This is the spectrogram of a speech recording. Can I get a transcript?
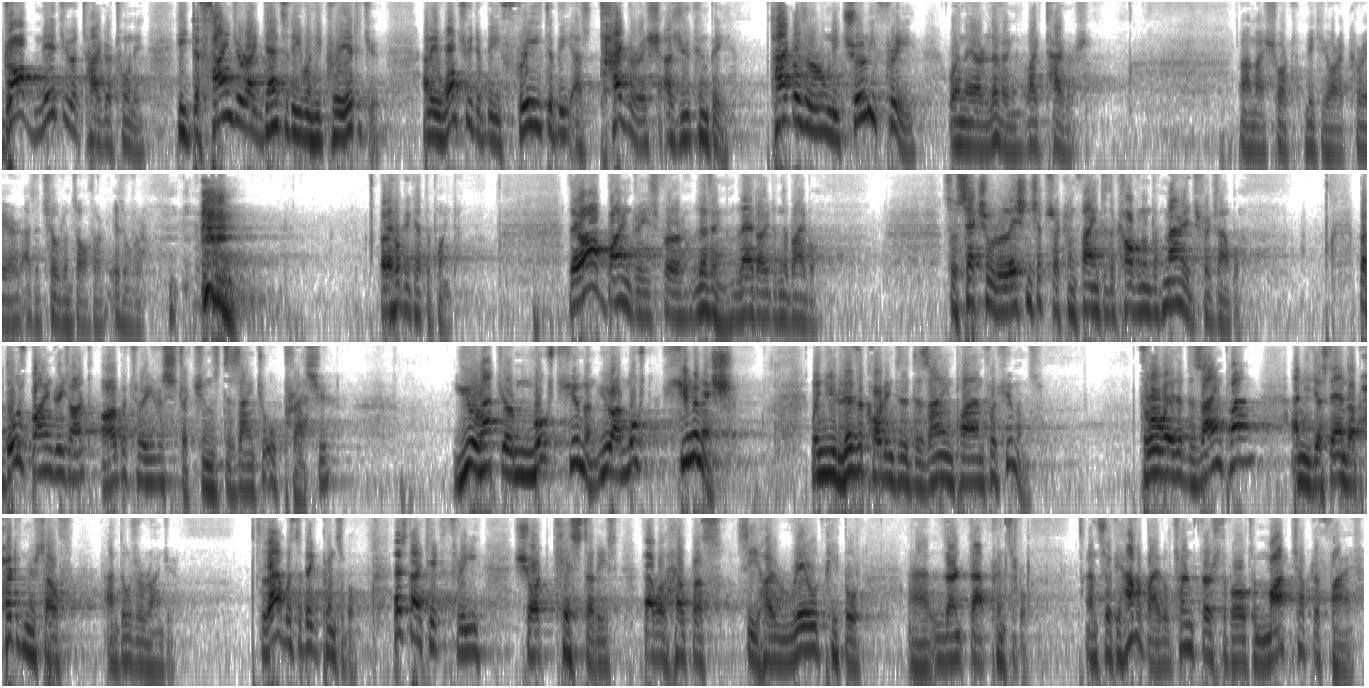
God made you a tiger, Tony. He defined your identity when he created you. And he wants you to be free to be as tigerish as you can be. Tigers are only truly free when they are living like tigers. Now, my short meteoric career as a children's author is over. But I hope you get the point. There are boundaries for living laid out in the Bible. So sexual relationships are confined to the covenant of marriage, for example. But those boundaries aren't arbitrary restrictions designed to oppress you. You're at your most human, you are most humanish when you live according to the design plan for humans. Throw away the design plan, and you just end up hurting yourself and those around you. So that was the big principle. Let's now take three short case studies that will help us see how real people uh, learnt that principle. And so if you have a Bible, turn first of all to Mark chapter 5.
